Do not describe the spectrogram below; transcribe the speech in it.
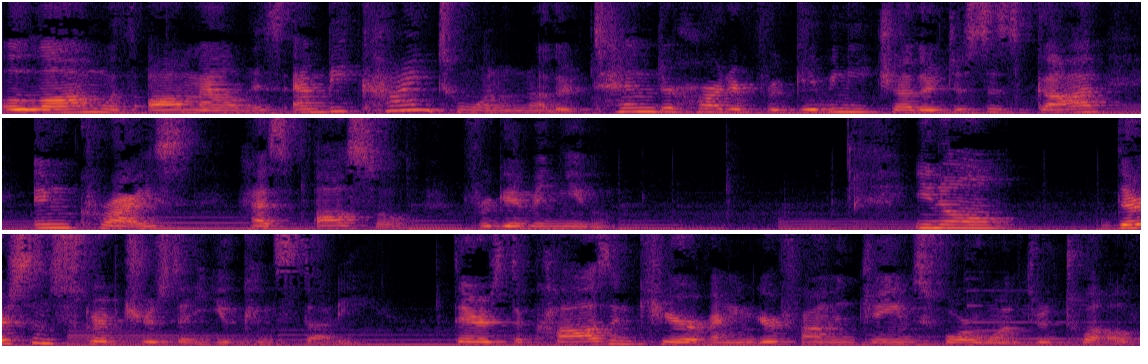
along with all malice, and be kind to one another, tender hearted, forgiving each other, just as God in Christ has also forgiven you. You know, there's some scriptures that you can study. There's the cause and cure of anger found in James 4 1 through 12.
